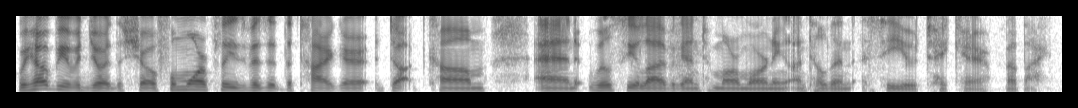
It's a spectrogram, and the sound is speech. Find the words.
We hope you've enjoyed the show. For more, please visit thethaiger.com. And we'll see you live again tomorrow morning. Until then, see you. Take care. Bye bye.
